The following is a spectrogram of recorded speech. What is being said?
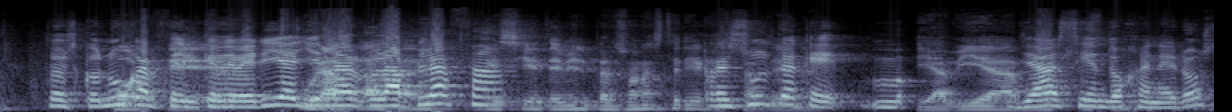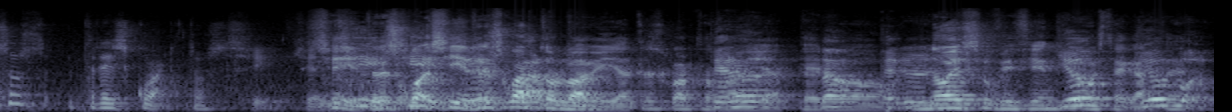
¿eh? Entonces, con un Porque cartel que debería llenar la plaza, De 7.000 personas tenía que resulta estar que, Y había ya siendo generosos, tres cuartos. Sí, Sí, tres, sí, cua- sí, tres tres cuartos lo había, tres cuartos lo había, pero, pero no es suficiente yo, este cartel. vo-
